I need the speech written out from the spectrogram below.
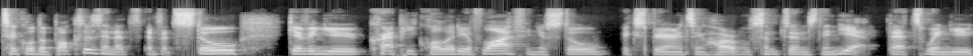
tick all the boxes, and it's if it's still giving you crappy quality of life and you're still experiencing horrible symptoms, then yeah, that's when you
